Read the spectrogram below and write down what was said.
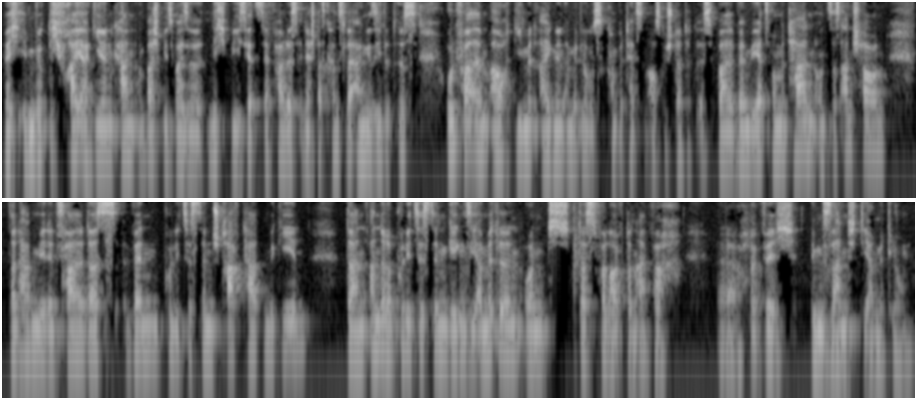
welche eben wirklich frei agieren kann und beispielsweise nicht, wie es jetzt der Fall ist, in der Staatskanzlei angesiedelt ist und vor allem auch die mit eigenen Ermittlungskompetenzen ausgestattet ist. Weil wenn wir jetzt momentan uns das anschauen, dann haben wir den Fall, dass wenn Polizistinnen Straftaten begehen, dann andere Polizistinnen gegen sie ermitteln und das verläuft dann einfach äh, häufig im Sand, die Ermittlungen.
